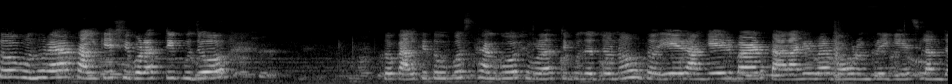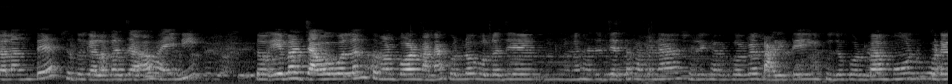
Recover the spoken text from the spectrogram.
তো বন্ধুরা, কালকে শিবরাত্রি পুজো। তো কালকে তো উপোস থাকব শিবরাত্রি পুজোর জন্য। তো এর আগের বার, তার আগের বার বহরমপুরে গিয়েছিলাম জল আনতে। শুধু গেলবার যাওয়া হয়নি। তো এবার যাব বললাম, তোমার বর মানা করল, বলল যে যেতে হবে না, শরীর খারাপ করবে, বাড়িতেই পুজো করবা। মন ভরে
